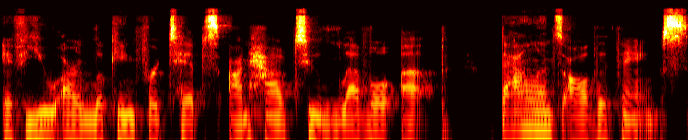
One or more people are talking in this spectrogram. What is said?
If you are looking for tips on how to level up, balance all the things,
